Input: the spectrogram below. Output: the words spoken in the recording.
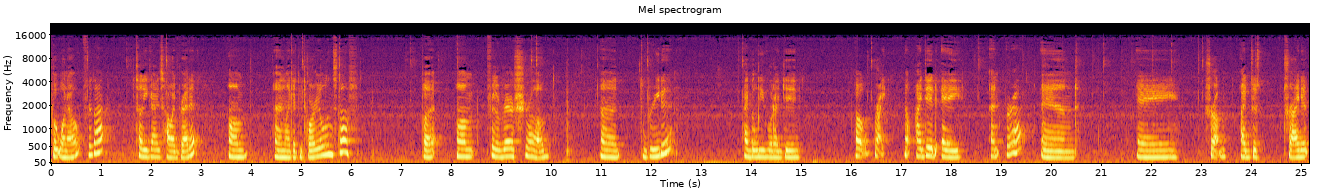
put one out for that. tell you guys how I bred it. Um, and like a tutorial and stuff. But, um, for the rare Shrubb, uh, to breed it, I believe what I did, oh, right. No, I did a Entbrat a Shrubb. I just tried it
